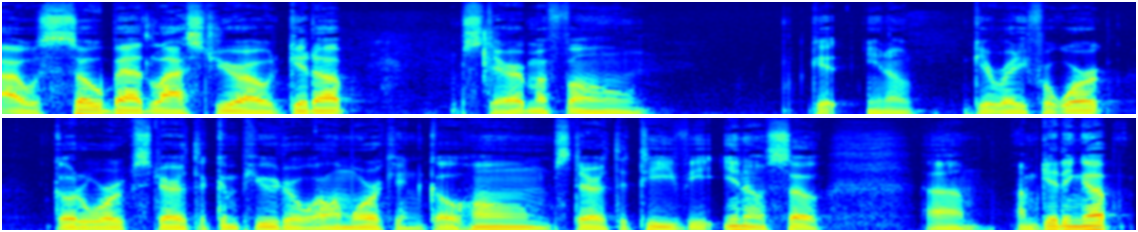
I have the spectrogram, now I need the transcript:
I was so bad last year. I would get up, stare at my phone, get you know, get ready for work, go to work, stare at the computer while I'm working, go home, stare at the TV. You know, so um, I'm getting up,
